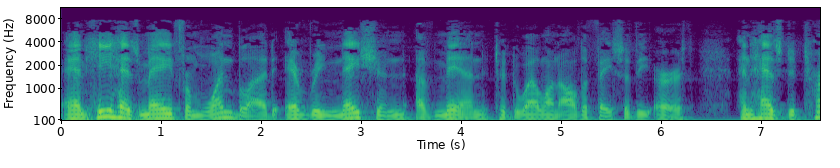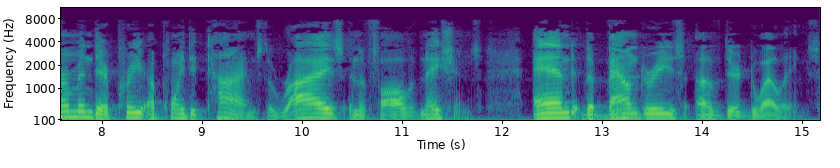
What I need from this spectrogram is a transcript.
And he has made from one blood every nation of men to dwell on all the face of the earth, and has determined their pre-appointed times, the rise and the fall of nations, and the boundaries of their dwellings.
